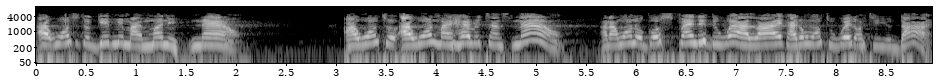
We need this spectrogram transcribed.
I want you to give me my money now. I want to, I want my inheritance now. And I want to go spend it the way I like. I don't want to wait until you die.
